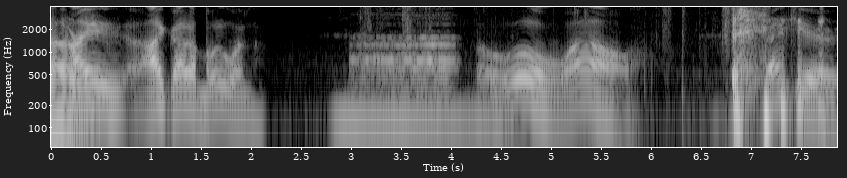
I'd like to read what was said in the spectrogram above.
Uh, I I got a blue one. Oh wow! Thank you,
